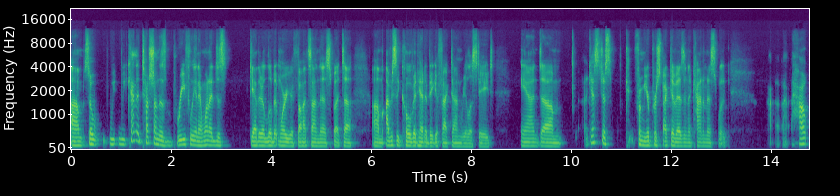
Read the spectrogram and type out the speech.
Um, so we we kind of touched on this briefly, and I want to just gather a little bit more of your thoughts on this. But uh, um, obviously, COVID had a big effect on real estate, and um, I guess just from your perspective as an economist, like how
